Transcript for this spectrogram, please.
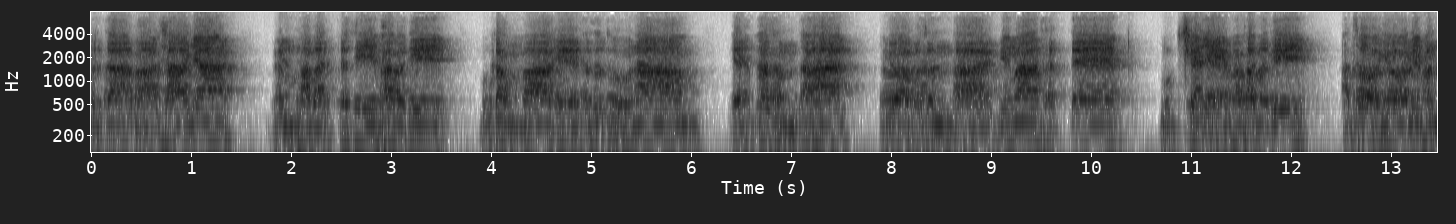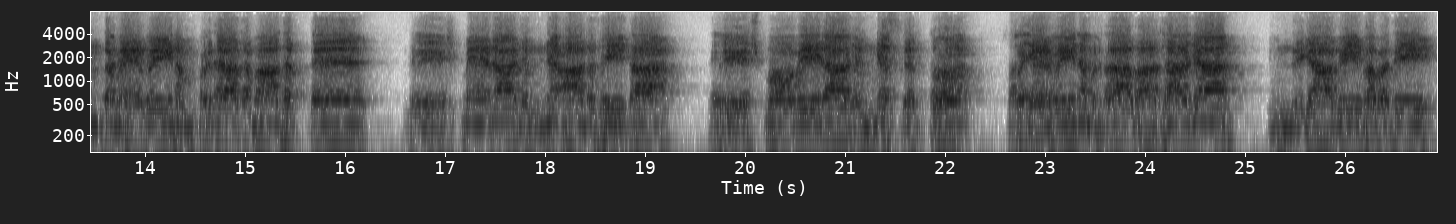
मृताबाधाय ब्रह्मवर्चसी भवति मुखम् वा हेतदूनाम् यद्वसन्तः यो वसन्ताग्निमाधत्ते। मुख्य एव भवति। अथो योनिमन्तमेवैनम् प्रजातमाधत्ते। ग्रीष्मेनाजन्य आदधीत। ग्रीष्मो वेराजन्यस्यर्थो स्वयेवैन मृताबाधाय इन्द्रियावी भवति।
